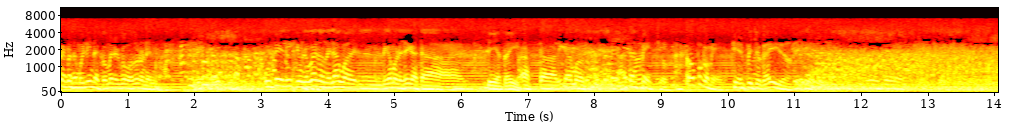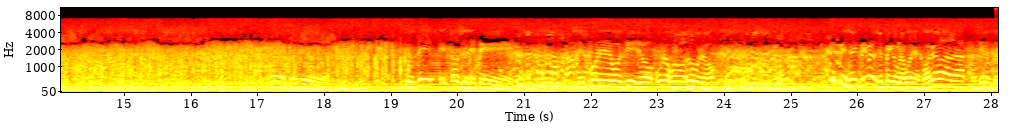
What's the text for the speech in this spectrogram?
una cosa muy linda es comer el huevo duro en el mar. Usted elige un lugar donde el agua, digamos, le llega hasta, Sí, hasta ahí. hasta digamos, hasta el pecho. No, un poco menos. Tiene el pecho caído. Sí, sí. Este, este, Usted entonces este se pone en el bolsillo unos huevos duros. Empieza, y primero se pega una buena enjuagada, ¿no es cierto?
